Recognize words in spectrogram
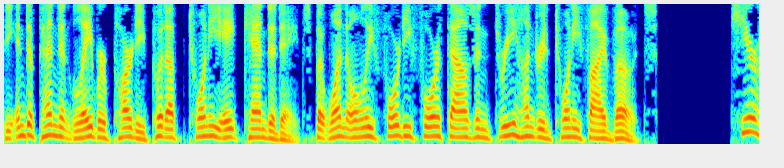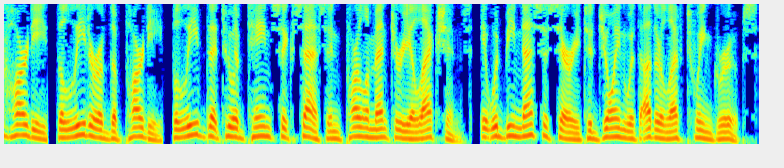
the Independent Labour Party put up 28 candidates but won only 44,325 votes. Keir Hardie, the leader of the party, believed that to obtain success in parliamentary elections, it would be necessary to join with other left-wing groups.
